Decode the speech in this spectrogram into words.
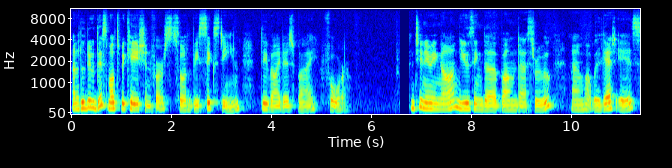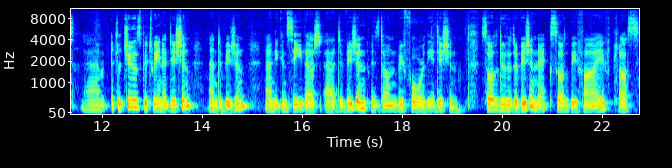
and it'll do this multiplication first, so it'll be 16 divided by 4. Continuing on using the BOMDAS rule, um, what we'll get is um, it'll choose between addition and division and you can see that uh, division is done before the addition. So it'll do the division next, so it'll be 5 plus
